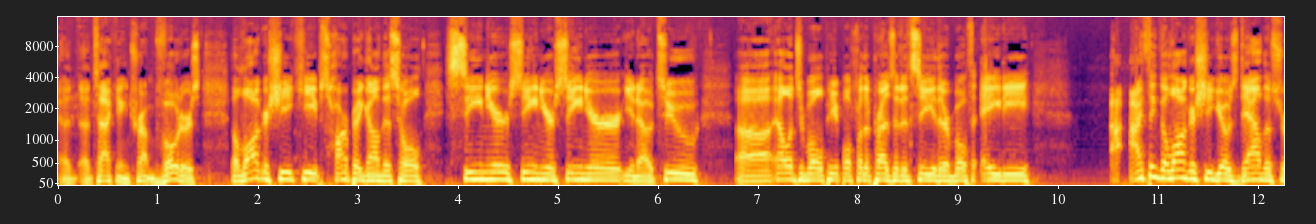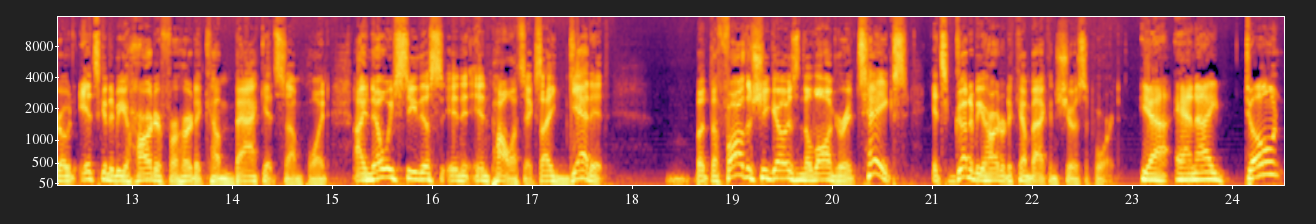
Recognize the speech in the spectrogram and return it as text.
uh, attacking Trump voters, the longer she keeps harping on this whole senior, senior, senior, you know, two uh, eligible people for the presidency, they're both 80. I- I think the longer she goes down this road, it's going to be harder for her to come back at some point. I know we see this in, in politics. I get it. But the farther she goes and the longer it takes, it's going to be harder to come back and show support. Yeah, and I don't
